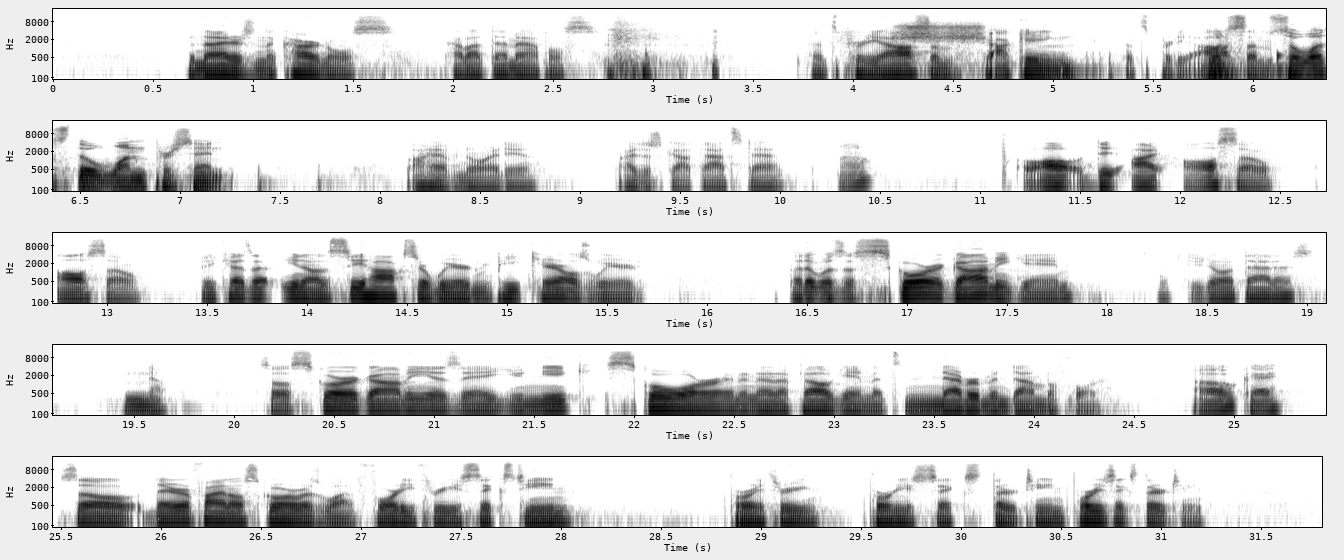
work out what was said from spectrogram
the Niners and the Cardinals. How about them apples? That's pretty awesome. Shocking. That's pretty What's- awesome. So what's the one percent? I have no idea. I just got that stat. Oh, All I also also because uh, you know the Seahawks are weird and Pete Carroll's weird, but it was a scorigami game. If do you know what that is? no. So scorigami is a unique score in an NFL game that's never been done before. Oh, okay. So their final score was what? 43-16, 43, 46, 13, 46 13,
